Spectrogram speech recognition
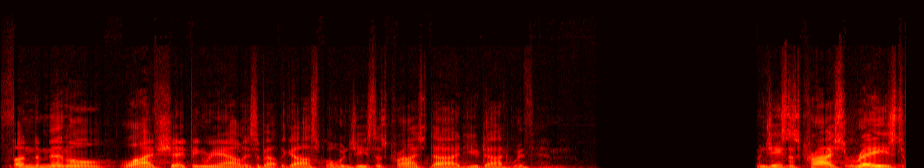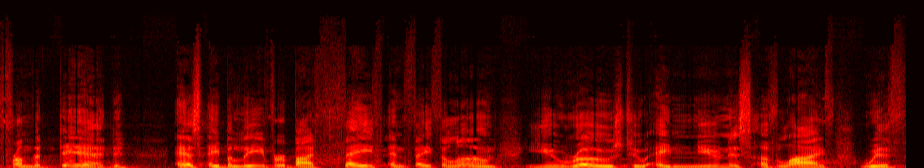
fundamental life shaping realities about the gospel. When Jesus Christ died, you died with him. When Jesus Christ raised from the dead as a believer by faith and faith alone, you rose to a newness of life with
